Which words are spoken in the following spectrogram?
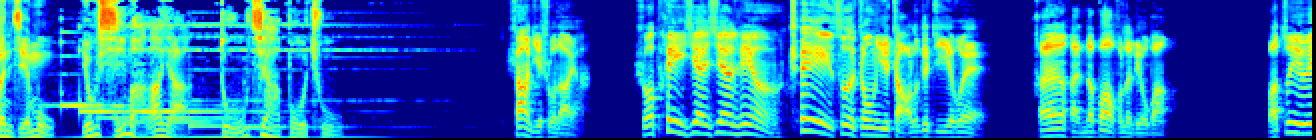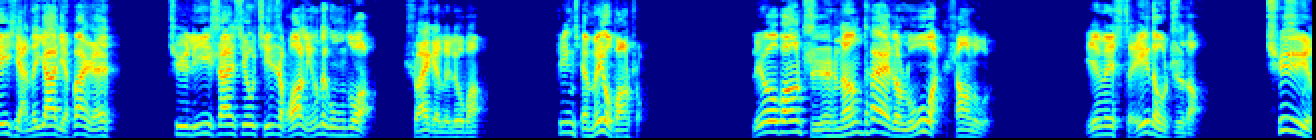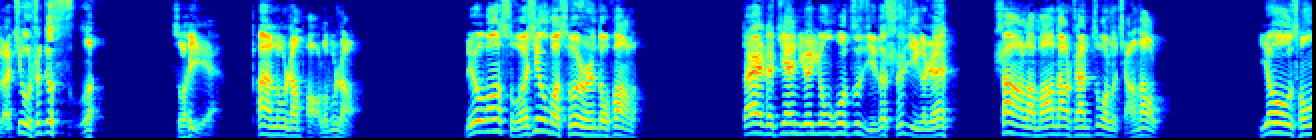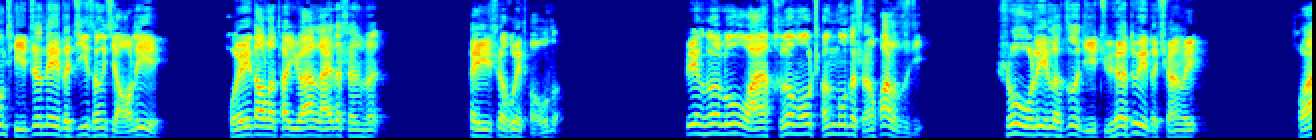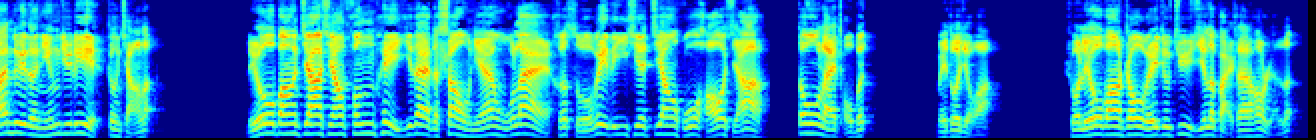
本节目由喜马拉雅独家播出。上集说到呀，说沛县县令这次终于找了个机会，狠狠的报复了刘邦，把最危险的押解犯人去骊山修秦始皇陵的工作甩给了刘邦，并且没有帮手。刘邦只能带着卢绾上路了，因为谁都知道去了就是个死，所以半路上跑了不少。刘邦索性把所有人都放了，带着坚决拥护自己的十几个人上了芒砀山做了强盗了，又从体制内的基层小吏回到了他原来的身份——黑社会头子，并和卢绾合谋成功的神化了自己，树立了自己绝对的权威，团队的凝聚力更强了。刘邦家乡丰沛一带的少年无赖和所谓的一些江湖豪侠。都来投奔，没多久啊，说刘邦周围就聚集了百十来号人了。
